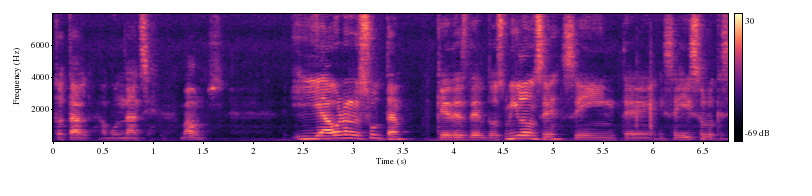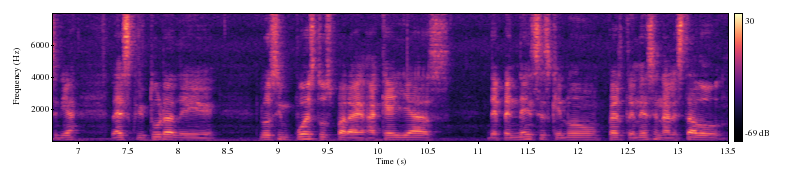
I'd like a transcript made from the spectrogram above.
total abundancia. Vámonos y ahora resulta que desde el 2011 se, se hizo lo que sería la escritura de los impuestos para aquellas dependencias que no pertenecen al Estado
